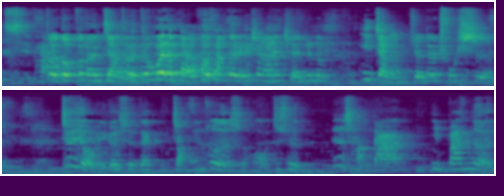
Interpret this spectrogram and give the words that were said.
奇葩。这都不能讲，对对对，为了保护他们的人身安全，真的，一讲绝对出事。就有一个是在找工作的时候，就是日常大家一般的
